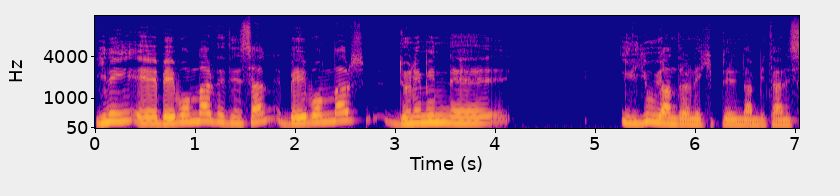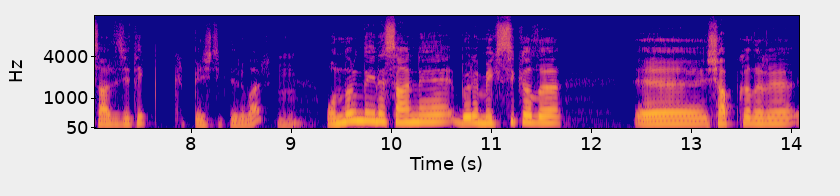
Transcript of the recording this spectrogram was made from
Yine e, Beybonlar dedin sen. Beybonlar dönemin e, ilgi uyandıran ekiplerinden bir tanesi. Sadece tek 45'likleri var. Hı hı. Onların da yine sahneye böyle Meksikalı e, şapkaları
